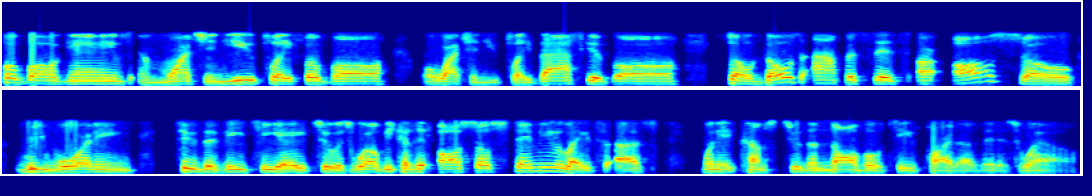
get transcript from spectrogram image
football games and watching you play football or watching you play basketball. So those opposites are also rewarding to the VTA too as well because it also stimulates us when it comes to the novelty part of it as well.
